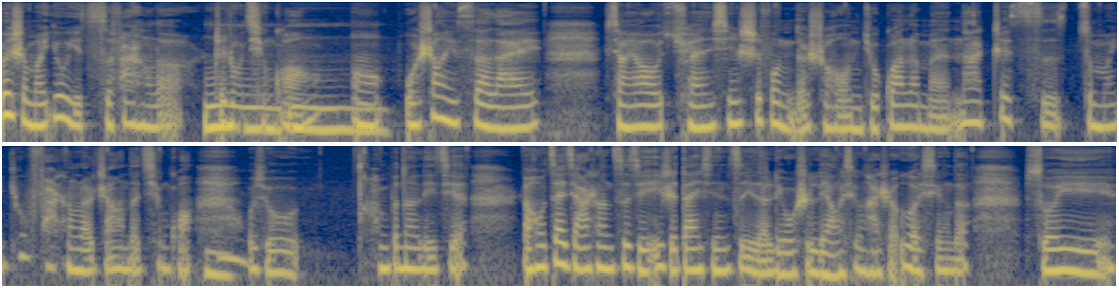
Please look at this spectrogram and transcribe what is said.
为什么又一次发生了这种情况？嗯嗯我上一次来想要全心侍奉你的时候，你就关了门，那这次怎么又发生了这样的情况？嗯我就很不能理解。然后再加上自己一直担心自己的瘤是良性还是恶性的，所以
